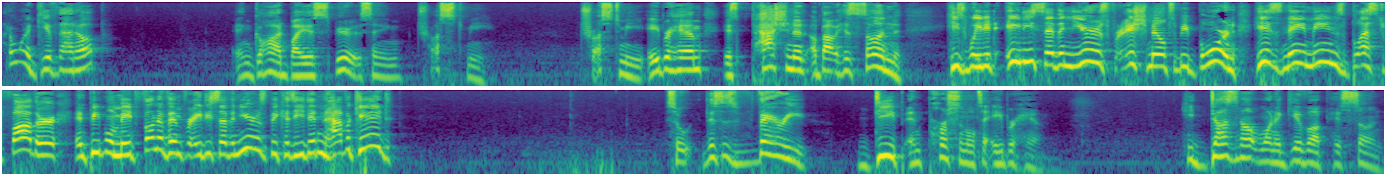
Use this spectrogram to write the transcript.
I don't want to give that up. And God, by His Spirit, saying, Trust me. Trust me. Abraham is passionate about his son. He's waited 87 years for Ishmael to be born. His name means blessed father, and people made fun of him for 87 years because he didn't have a kid. So, this is very deep and personal to Abraham. He does not want to give up his son.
